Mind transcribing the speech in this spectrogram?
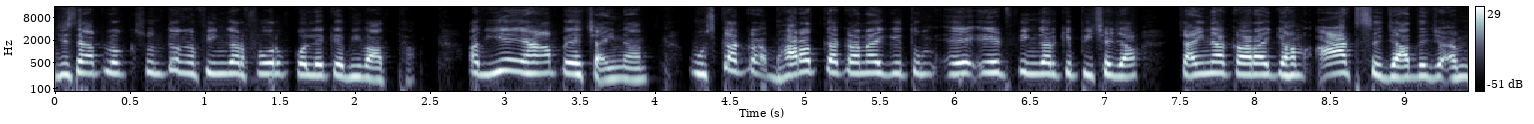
जिसे आप लोग सुनते होंगे फिंगर फोर को लेके विवाद था। अब ये यहाँ पे चाइना उसका भारत का कहना है कि तुम ए, एट फिंगर के पीछे जाओ। चाइना कह रहा है कि हम आठ से ज़्यादा हम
